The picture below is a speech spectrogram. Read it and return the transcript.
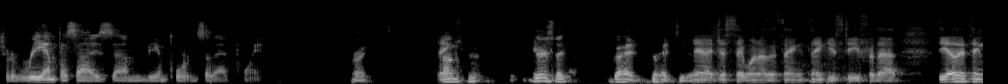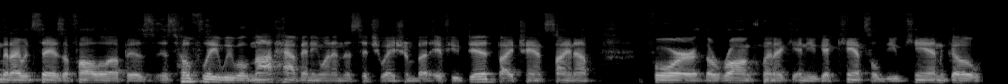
sort of reemphasize um, the importance of that point. Right. Um, there's a go ahead. Go ahead, Tito. Yeah, I just say one other thing. Thank you, Steve, for that. The other thing that I would say as a follow up is is hopefully we will not have anyone in this situation. But if you did by chance sign up for the wrong clinic and you get canceled, you can go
